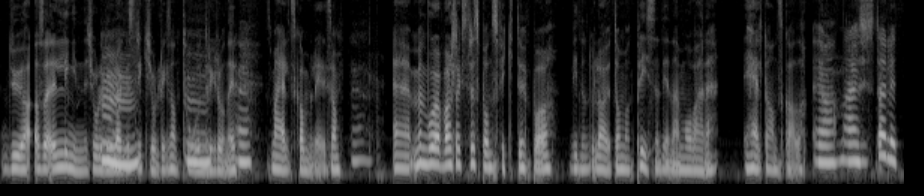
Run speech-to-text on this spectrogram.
du, altså, en lignende kjole du Mm. lagde strikkekjole til 200 Mm. kroner. Ja. Som er helt skammelig, liksom. Eh, men hva, hva slags respons fikk du på videoen du la ut om at prisene dine må være i helt annen skala? Ja, nei, jeg syns det er litt,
